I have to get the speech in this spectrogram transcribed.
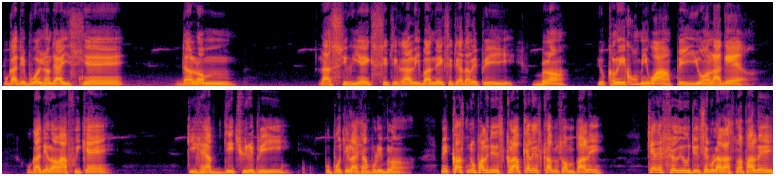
Vous regardez pour les gens des Haïtiens, dans l'homme, la Syrien, etc., Libanais, etc., dans les pays blancs, ils ont créé comme miroir, pays ont la guerre. Regardez l'homme africain, qui a détruit les pays pour porter l'argent pour les blancs. Mais quand nous parlons d'esclaves, quel esclave nous sommes parlés? Quelle infériorité c'est pour la race nous parlé?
